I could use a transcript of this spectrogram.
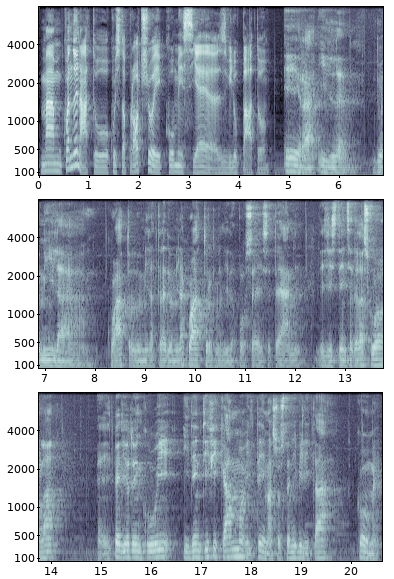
Ma quando è nato questo approccio e come si è sviluppato? Era il 2004, 2003, 2004, quindi dopo 6-7 anni di esistenza della scuola, il periodo in cui identificammo il tema sostenibilità come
